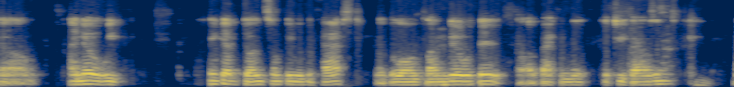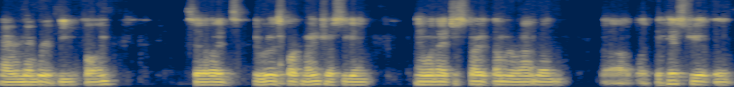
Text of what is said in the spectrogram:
Um, I know we I think I've done something in the past, like a long time ago with it, uh, back in the, the 2000s. I remember it being fun. So it's, it really sparked my interest again. And when I just started thumbing around on uh, like the history of the,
